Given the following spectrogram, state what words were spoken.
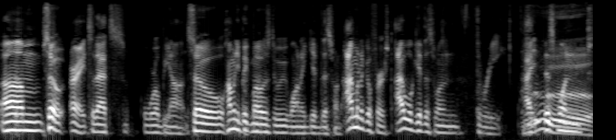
Um. So, all right. So that's World Beyond. So, how many Big Mo's do we want to give this one? I'm gonna go first. I will give this one three. I, this one,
